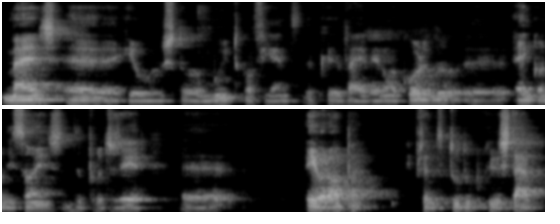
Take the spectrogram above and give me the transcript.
mas uh, eu estou muito confiante de que vai haver um acordo uh, em condições de proteger uh, a Europa, e, portanto, tudo o que está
